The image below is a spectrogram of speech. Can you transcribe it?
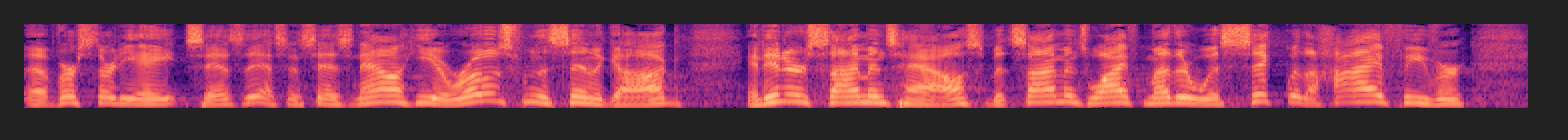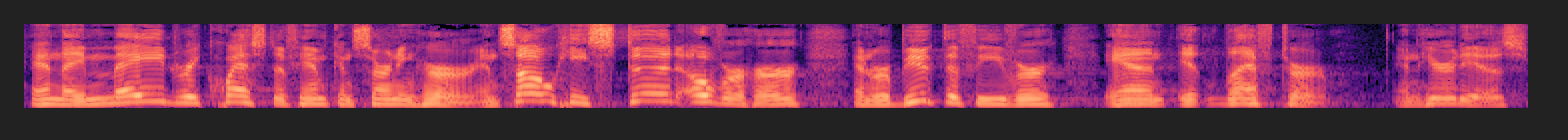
uh, verse 38 says this and says, Now he arose from the synagogue and entered Simon's house, but Simon's wife mother was sick with a high fever, and they made request of him concerning her. And so he stood over her and rebuked the fever, and it left her. And here it is.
